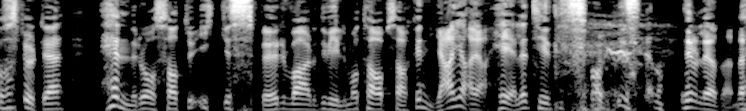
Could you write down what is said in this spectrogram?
Og så spurte jeg hender det også at du ikke spør hva er det du vil med å ta opp saken. Ja, ja, ja, hele tiden, sa de lederne.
